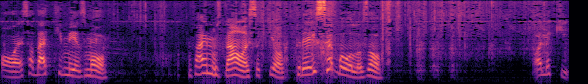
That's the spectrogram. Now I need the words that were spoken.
Ó, essa daqui mesmo, ó, vai nos dar, ó, essa aqui, ó, três cebolas, ó. Olha aqui.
